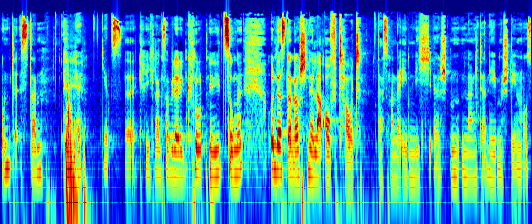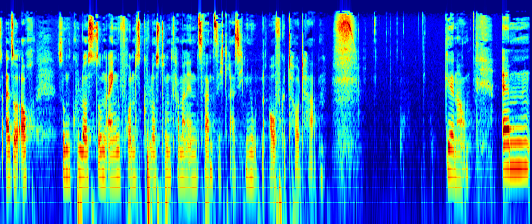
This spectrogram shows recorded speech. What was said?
und es dann, jetzt äh, kriege ich langsam wieder den Knoten in die Zunge, und das dann auch schneller auftaut, dass man da eben nicht äh, stundenlang daneben stehen muss. Also auch so ein Kolostrum, ein eingefrorenes Kolostrum kann man in 20, 30 Minuten aufgetaut haben. Genau. Ähm,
